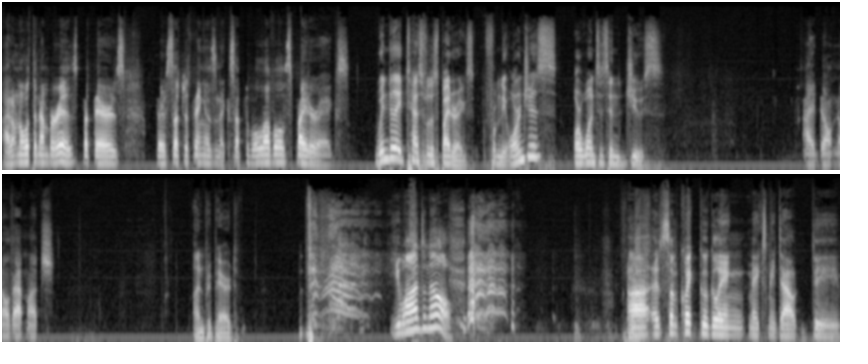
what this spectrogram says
I don't know what the number is, but there's there's such a thing as an acceptable level of spider eggs. When do they test for the spider eggs? From the oranges or once it's in the juice? I don't know that much. Unprepared. You want to know? uh, some quick googling makes me doubt the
